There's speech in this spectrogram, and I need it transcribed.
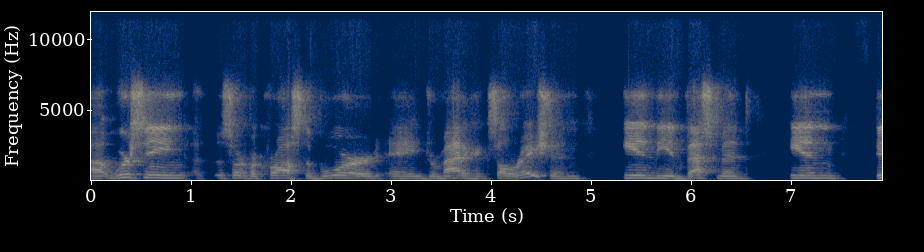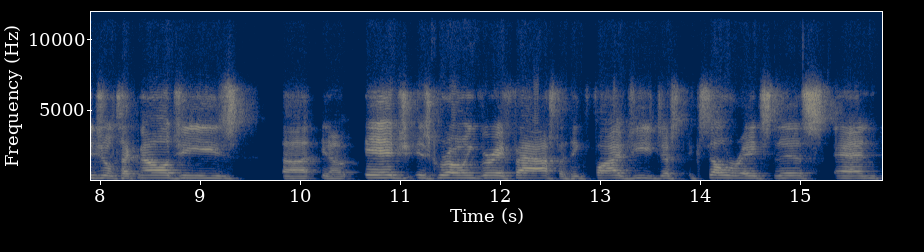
uh, we're seeing uh, sort of across the board a dramatic acceleration in the investment in digital technologies. Uh, you know, edge is growing very fast. I think 5G just accelerates this. And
